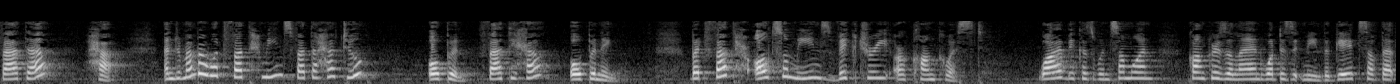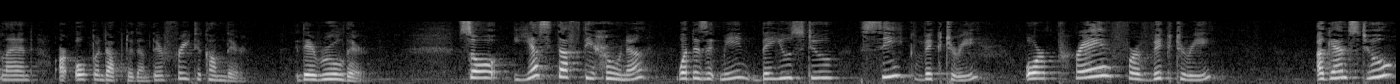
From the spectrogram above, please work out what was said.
fataha and remember what fath means fataha to open fatiha opening but fath also means victory or conquest why? Because when someone conquers a land, what does it mean? The gates of that land are opened up to them. They're free to come there. They rule there. So, yastaftihuna, what does it mean? They used to seek victory or pray for victory against who?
